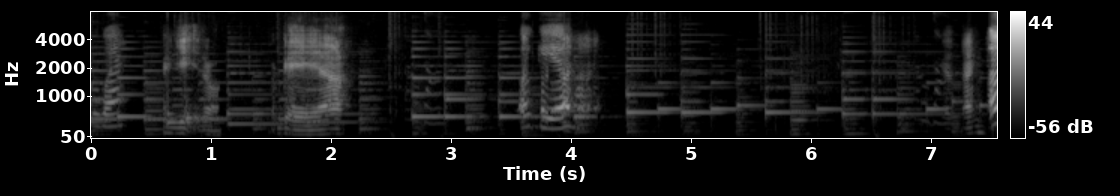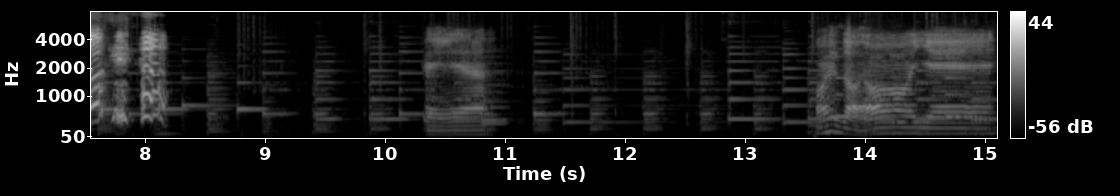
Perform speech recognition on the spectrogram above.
Vô qua. Cái gì rồi? Ok à, ơ kìa. Kìa kìa ôi giời ơi yeah.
